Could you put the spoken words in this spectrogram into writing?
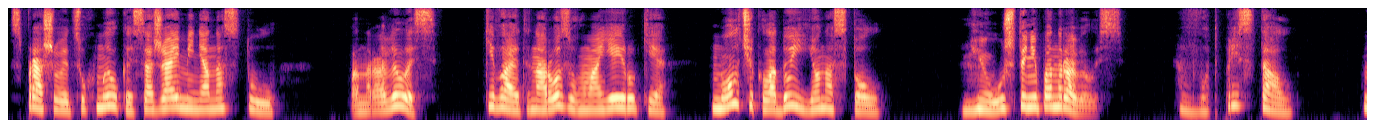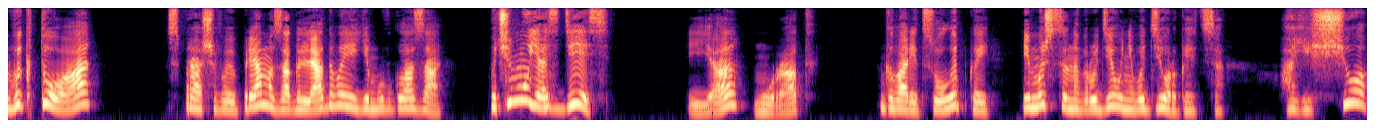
Спрашивает с ухмылкой, сажая меня на стул. Понравилось? Кивает на розу в моей руке. Молча кладу ее на стол. Неужто не понравилось? Вот пристал. Вы кто, а? Спрашиваю прямо, заглядывая ему в глаза. Почему я здесь? Я Мурат. Говорит с улыбкой, и мышца на груди у него дергается. А еще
